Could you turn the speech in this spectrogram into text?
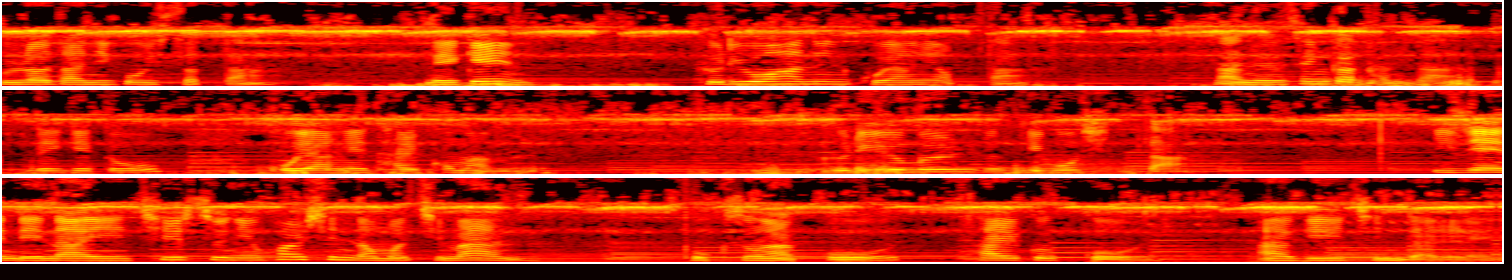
굴러다니고 있었다. 내겐 그리워하는 고향이 없다. 나는 생각한다. 내게도 고향의 달콤함을, 그리움을 느끼고 싶다. 이제 내 나이 칠순이 훨씬 넘었지만 복숭아꽃, 살구꽃, 아기 진달래,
